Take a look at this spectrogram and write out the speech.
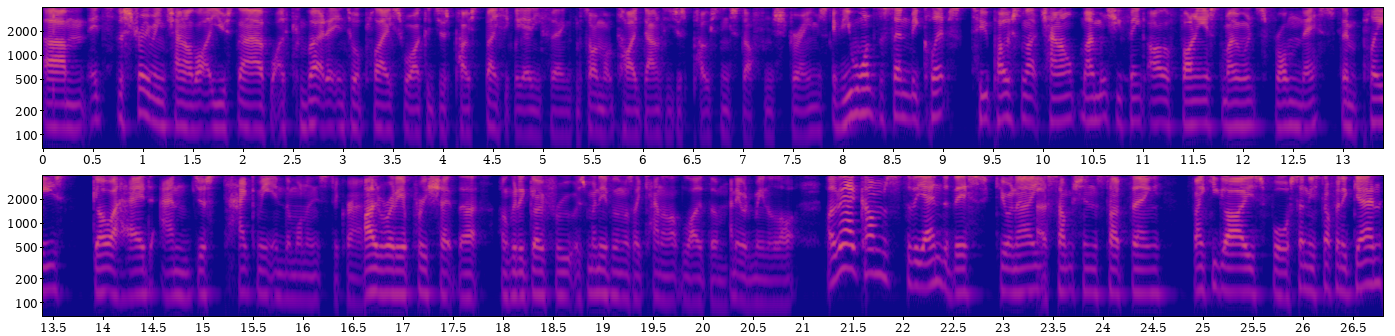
Um, it's the streaming channel that I used to have, but I've converted it into a place where I could just post basically anything, so I'm not tied down to just posting stuff from streams. If you want to send me clips to post on that channel, moments you think are the funniest moments from this, then please go ahead and just tag me in them on Instagram. I'd really appreciate that. I'm going to go through as many of them as I can and upload them, and it would mean a lot. I think that comes to the end of this Q&A assumptions type thing. Thank you guys for sending stuff in again.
